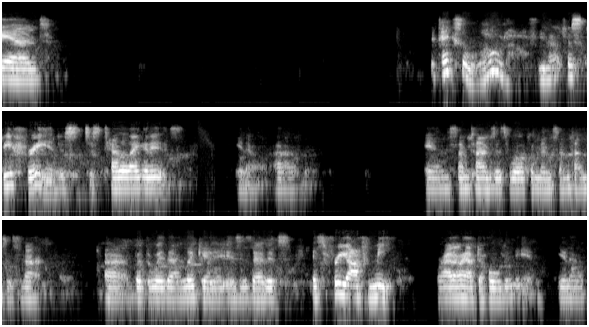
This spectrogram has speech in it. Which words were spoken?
and it takes a load off, you know, just be free and just just tell it like it is, you know. Um, and sometimes it's welcome and sometimes it's not. Uh, but the way that I look at it is, is that it's it's free off me, where I don't have to hold it in, you know,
